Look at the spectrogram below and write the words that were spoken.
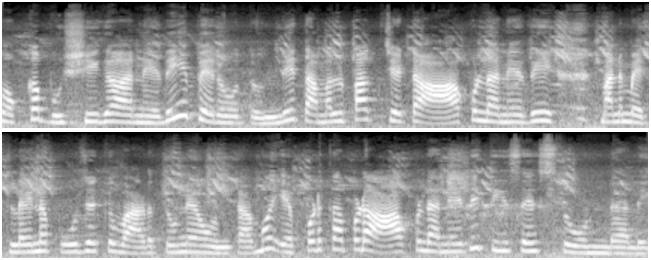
మొక్క బుషిగా అనేది పెరుగుతుంది. తమలపాకు చెట్టు ఆకులు అనేది మనం ఎట్లయినా పూజకి వాడుతూనే ఉంటాము. ఎప్పటికప్పుడు ఆకులు అనేది తీసేస్తూ ఉండాలి.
